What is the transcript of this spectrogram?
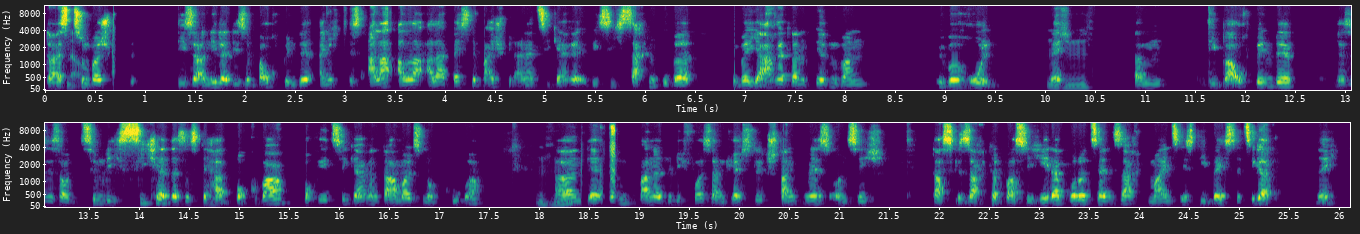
Da ist genau. zum Beispiel diese Anila, diese Bauchbinde, eigentlich das aller, aller, allerbeste Beispiel einer Zigarre, wie sich Sachen über, über Jahre dann irgendwann überholen. Mhm. Ähm, die Bauchbinde, das ist auch ziemlich sicher, dass es der Herr Bock war, Bocke-Zigarren, damals noch Kuba, mhm. äh, der irgendwann natürlich vor seinem Köstel gestanden ist und sich das gesagt hat, was sich jeder Produzent sagt, meins ist die beste Zigarre. Nicht?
